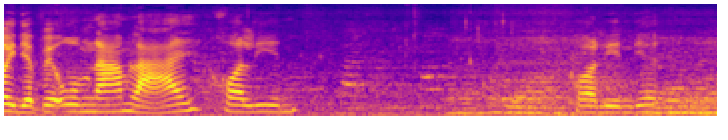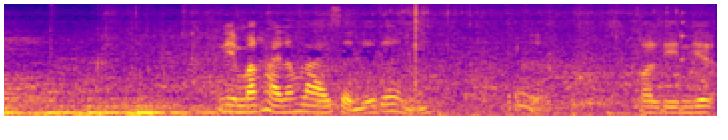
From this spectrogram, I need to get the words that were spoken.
อาโอ้ยอย่าไปอมน้ำหลาย คอลีน คอลีนเยอะ นี่มาขายน้ำลายเสริมนี้ด้วยนี่คอลีนเยอะ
